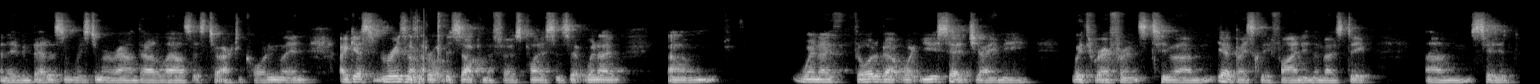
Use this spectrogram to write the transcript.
and even better, some wisdom around that allows us to act accordingly. And I guess the reason I brought this up in the first place is that when I um, when I thought about what you said, Jamie, with reference to um, yeah, basically finding the most deep um, seated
